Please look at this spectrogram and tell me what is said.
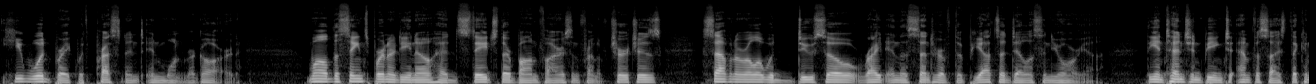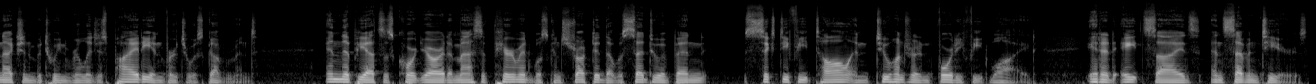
he would break with precedent in one regard. While the Saints Bernardino had staged their bonfires in front of churches, Savonarola would do so right in the center of the Piazza della Signoria, the intention being to emphasize the connection between religious piety and virtuous government. In the piazza's courtyard, a massive pyramid was constructed that was said to have been 60 feet tall and 240 feet wide. It had eight sides and seven tiers,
